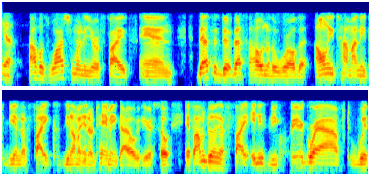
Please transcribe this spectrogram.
Yeah. I was watching one of your fights, and that's a that's a whole other world. The only time I need to be in a fight, because you know I'm an entertainment guy over here. So if I'm doing a fight, it needs to be choreographed with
